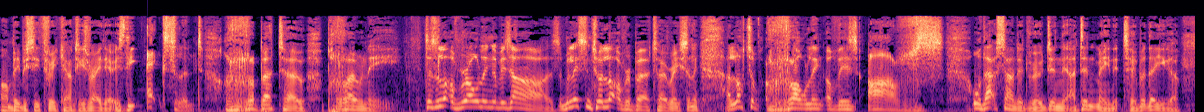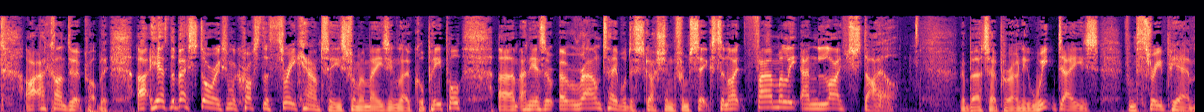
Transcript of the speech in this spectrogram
on BBC Three Counties Radio is the excellent Roberto Perrone. There's a lot of rolling of his R's. I've been listening to a lot of Roberto recently. A lot of rolling of his R's. Oh, that sounded rude, didn't it? I didn't mean it to, but there you go. I, I can't do it properly. Uh, he has the best stories from across the three counties from amazing local people, um, and he has a, a roundtable discussion from six tonight: family and lifestyle. Roberto Perrone, weekdays from 3 pm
